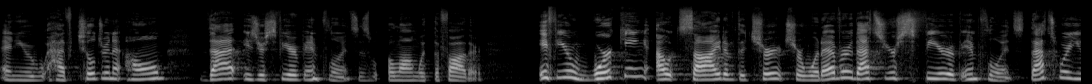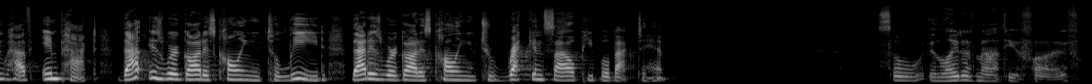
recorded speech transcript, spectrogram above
and you have children at home, that is your sphere of influence along with the Father. If you're working outside of the church or whatever, that's your sphere of influence. That's where you have impact. That is where God is calling you to lead. That is where God is calling you to reconcile people back to Him. So, in light of Matthew 5,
